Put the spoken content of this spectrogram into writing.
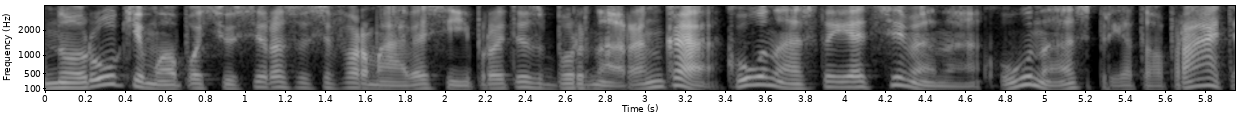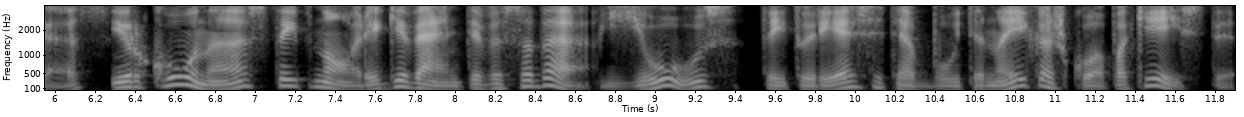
Nuo rūkimo pas jūs yra susiformavęs įprotis burna ranka. Kūnas tai atsimena, kūnas prie to pratęs ir kūnas taip nori gyventi visada. Jūs tai turėsite būtinai kažkuo pakeisti.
